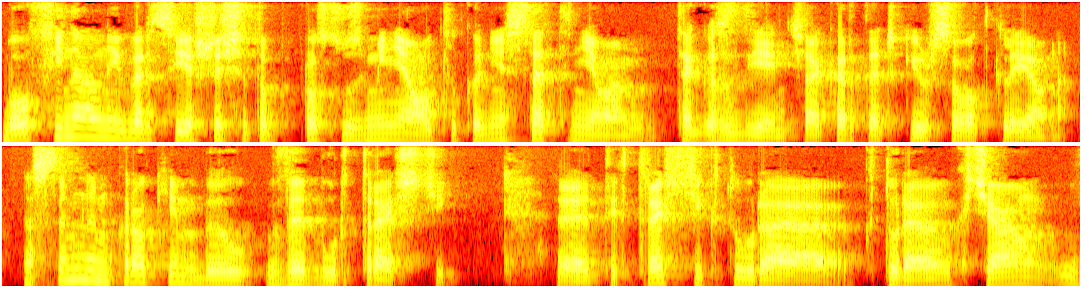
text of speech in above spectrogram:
bo w finalnej wersji jeszcze się to po prostu zmieniało, tylko niestety nie mam tego zdjęcia, karteczki już są odklejone. Następnym krokiem był wybór treści. E, tych treści, które, które chciałem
